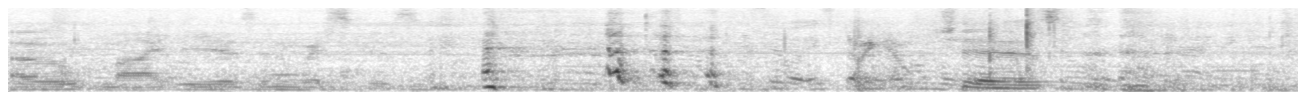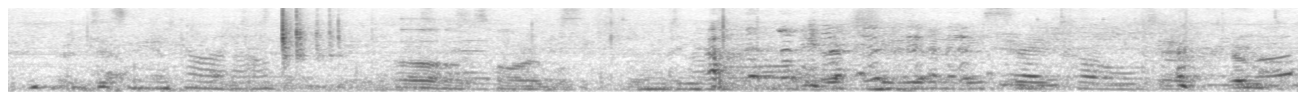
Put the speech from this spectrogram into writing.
Oh, my ears and whiskers. Cheers. Disney. Oh, it's horrible. You, you're going to be so cold. They're beautiful.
